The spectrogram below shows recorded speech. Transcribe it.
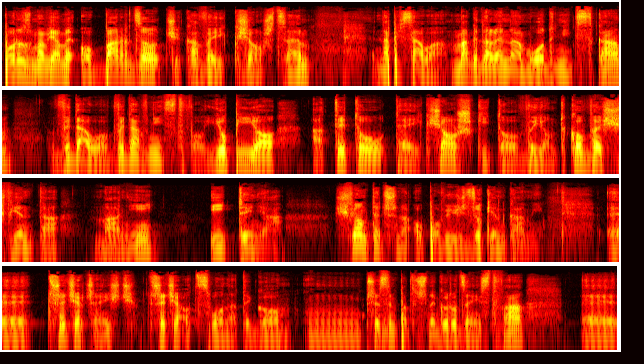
Porozmawiamy o bardzo ciekawej książce. Napisała Magdalena Młodnicka, wydało wydawnictwo Jupio, a tytuł tej książki to Wyjątkowe święta Mani i Tynia. Świąteczna opowieść z okienkami. E, trzecia część, trzecia odsłona tego mm, przesympatycznego rodzeństwa e,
